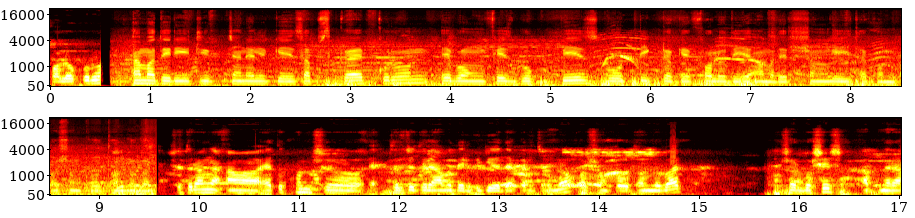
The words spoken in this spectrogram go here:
ফলো করুন। আমাদের ইউটিউব চ্যানেলকে সাবস্ক্রাইব করুন এবং ফেসবুক পেজ ও টিকটকে ফলো দিয়ে আমাদের সঙ্গেই থাকুন। অসংখ্য ধন্যবাদ। সুতরাং এতক্ষণ ধৈর্য ধরে আমাদের ভিডিও দেখার জন্য অসংখ্য ধন্যবাদ। সর্বশেষ আপনারা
